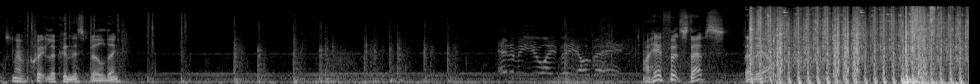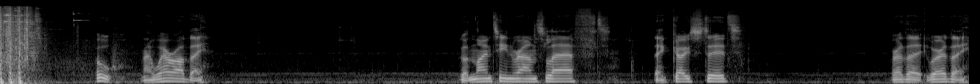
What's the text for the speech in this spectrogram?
Just to have a quick look in this building. I hear footsteps. There they are. Oh, now where are they? We've got 19 rounds left. They're ghosted. Where are they? Where are they?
